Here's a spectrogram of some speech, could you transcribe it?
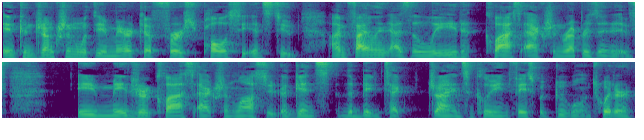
in conjunction with the America First Policy Institute, I'm filing as the lead class action representative a major class action lawsuit against the big tech giants, including Facebook, Google, and Twitter,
